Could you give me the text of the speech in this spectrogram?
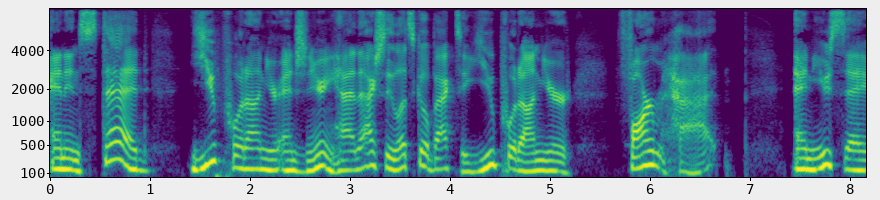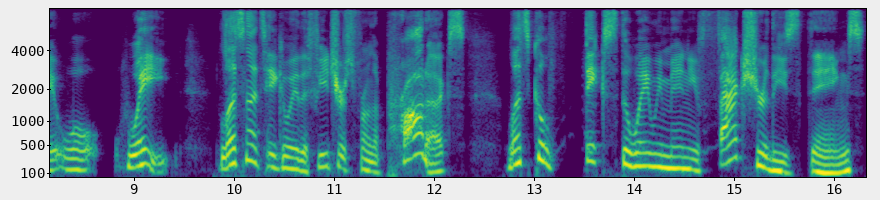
And instead, you put on your engineering hat. And actually, let's go back to you put on your farm hat And you say, well, wait, let's not take away the features from the products. Let's go fix the way we manufacture these things.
